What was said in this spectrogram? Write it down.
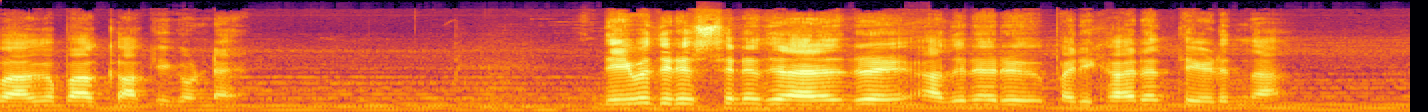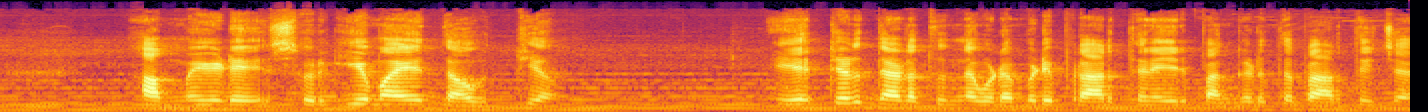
ഭാഗഭാക്കാക്കിക്കൊണ്ട് ദൈവതിരസ്ഥനത്തിന് അതിന് അതിനൊരു പരിഹാരം തേടുന്ന അമ്മയുടെ സ്വർഗീയമായ ദൗത്യം ഏറ്റെടുത്ത് നടത്തുന്ന ഉടമ്പടി പ്രാർത്ഥനയിൽ പങ്കെടുത്ത് പ്രാർത്ഥിച്ച്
